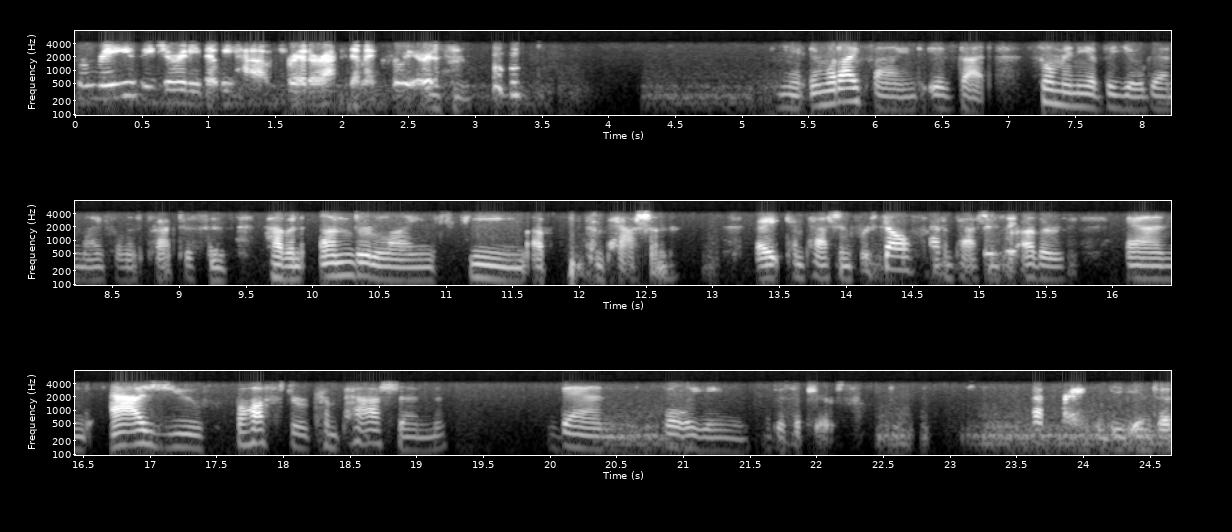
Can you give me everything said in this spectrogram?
crazy journey that we have throughout our academic careers. Mm-hmm. and what I find is that so many of the yoga and mindfulness practices have an underlying theme of compassion right? Compassion for self, compassion for others. And as you foster compassion, then bullying disappears. That's right. You begin to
